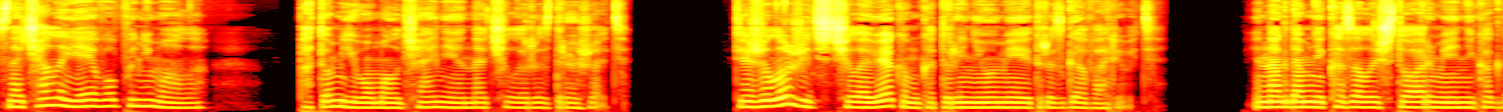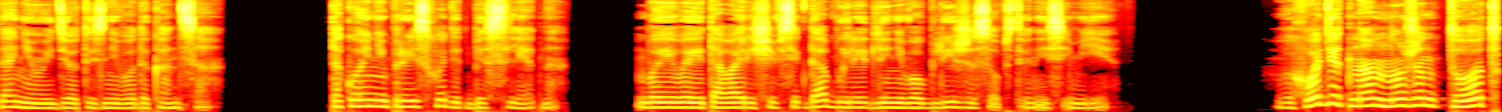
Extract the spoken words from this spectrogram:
сначала я его понимала — Потом его молчание начало раздражать. Тяжело жить с человеком, который не умеет разговаривать. Иногда мне казалось, что армия никогда не уйдет из него до конца. Такое не происходит бесследно. Боевые товарищи всегда были для него ближе собственной семьи. «Выходит, нам нужен тот,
